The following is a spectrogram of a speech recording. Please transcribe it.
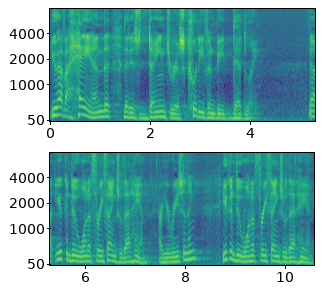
You have a hand that is dangerous, could even be deadly. Now, you can do one of three things with that hand. Are you reasoning? You can do one of three things with that hand.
